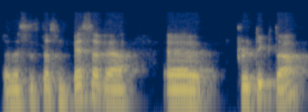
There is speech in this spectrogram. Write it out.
dann ist es das ein besserer äh, Predictor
